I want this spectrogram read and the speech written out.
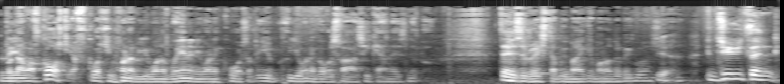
I but now, of course, of course, you want to, you want to win and you want to quarter, you, you want to go as far as you can, isn't it? But there's a risk that we might get one of the big ones. Yeah. Do you think?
